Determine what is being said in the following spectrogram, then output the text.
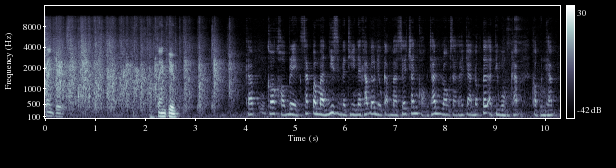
Thank you. Thank you. ครับก็ขอเบรกสักประมาณ 20 นาทีนะครับ แล้วเดี๋ยวกลับมาเซสชั่นของท่านรองศาสตราจารย์ดรอติวงศ์ครับ ขอบคุณครับ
